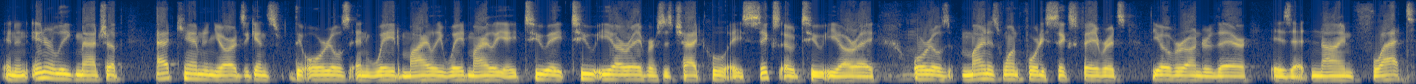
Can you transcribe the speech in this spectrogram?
in an interleague matchup at Camden Yards against the Orioles and Wade Miley. Wade Miley a 2.82 ERA versus Chad Kuhl a 6.02 ERA. Mm-hmm. Orioles minus 146 favorites. The over under there is at nine flat.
